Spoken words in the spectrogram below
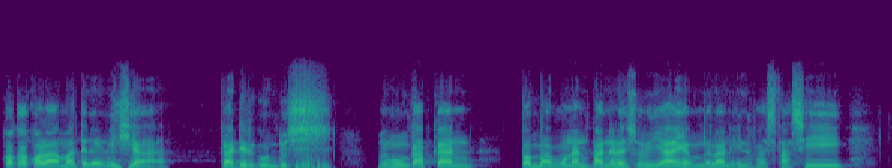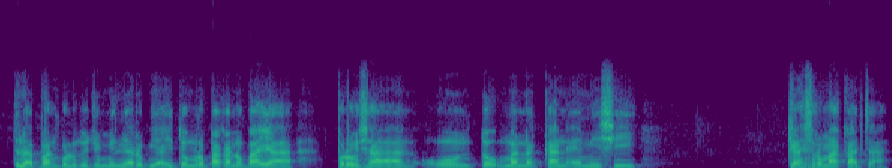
Coca-Cola Amatil Indonesia, Kadir Gundus, mengungkapkan pembangunan panel surya yang menelan investasi 87 miliar rupiah itu merupakan upaya perusahaan untuk menekan emisi gas rumah kaca.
